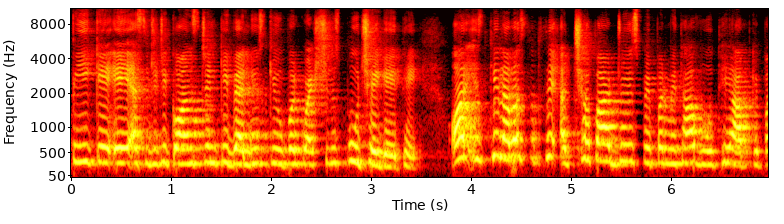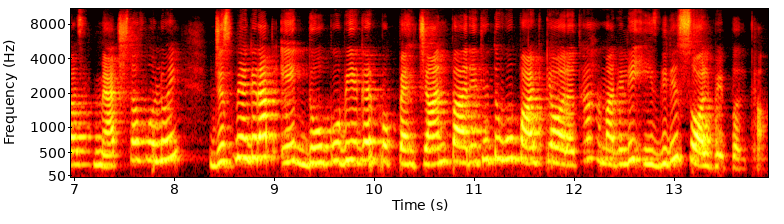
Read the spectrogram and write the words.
P K A acidity constant की वैल्यूज़ के ऊपर क्वेश्चन पूछे गए थे। और इसके अलावा सबसे अच्छा पार्ट जो इस पेपर में था, वो थे आपके पास मैच था फॉलोइंग जिसमें अगर आप एक, दो को भी अगर पहचान पा रहे थे तो वो पार्ट क्या हो रहा था? हमारे लिए इजीली सॉल्वेबल था।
